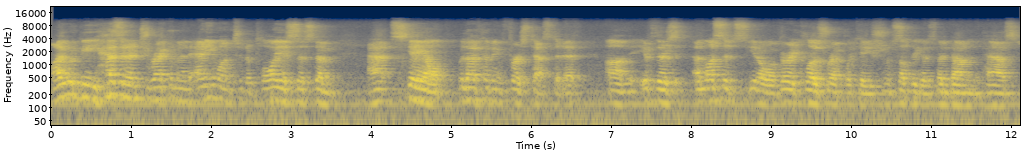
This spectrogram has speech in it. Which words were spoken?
I would be hesitant to recommend anyone to deploy a system at scale without having first tested it um, if there's, unless it's, you know, a very close replication of something that's been done in the past,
